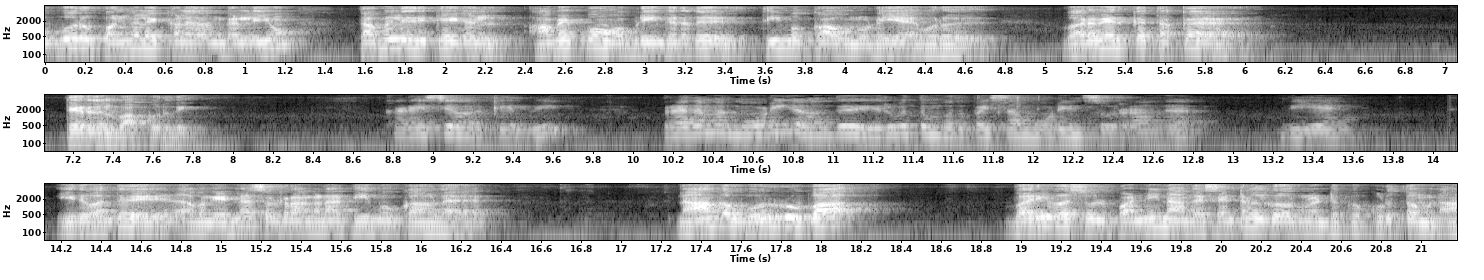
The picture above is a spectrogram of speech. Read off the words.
ஒவ்வொரு பல்கலைக்கழகங்கள்லையும் தமிழ் இருக்கைகள் அமைப்போம் அப்படிங்கிறது திமுகவினுடைய ஒரு வரவேற்கத்தக்க தேர்தல் வாக்குறுதி. கடைசியா ஒரு கேள்வி. பிரதமர் மோடியை வந்து இருபத்தொன்பது பைசா மோடின்னு ஏன்? இது வந்து அவங்க என்ன சொல்கிறாங்கன்னா திமுகவில் நாங்கள் ஒரு ரூபா வரி வசூல் பண்ணி நாங்கள் சென்ட்ரல் கவர்மெண்ட்டுக்கு கொடுத்தோம்னா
